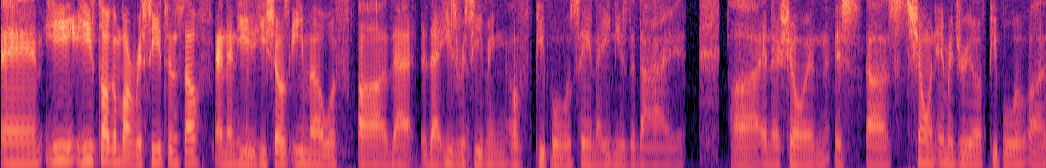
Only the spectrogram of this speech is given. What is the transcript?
and he he's talking about receipts and stuff and then he he shows email with uh that that he's receiving of people saying that he needs to die uh and they're showing it's uh showing imagery of people uh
